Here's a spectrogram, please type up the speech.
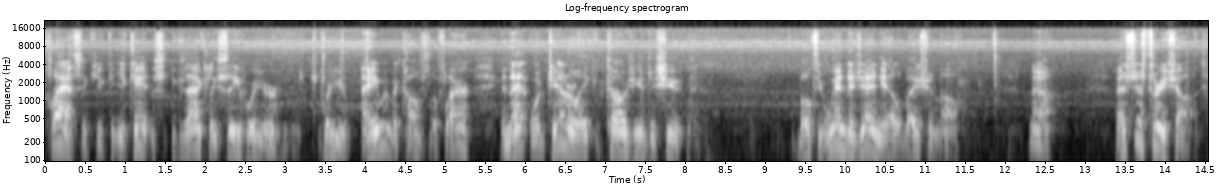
classic. You you can't exactly see where you're where you're aiming because of the flare, and that will generally cause you to shoot both your windage and your elevation off. Now, that's just three shots,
